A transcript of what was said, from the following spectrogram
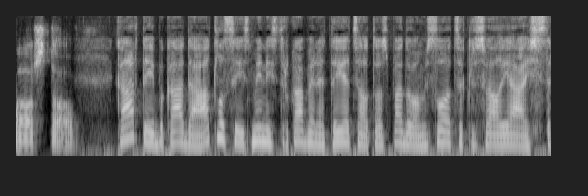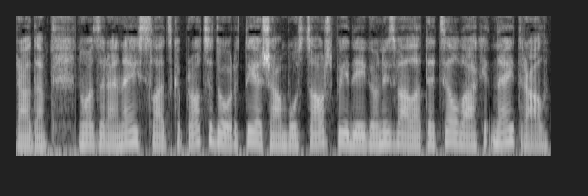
pārstāvu. Kārtība, kādā atlasīs ministru kabineta ieceltos padomis locekļus, vēl jāizstrādā. Nozarē neizslēdz, ka procedūra tiešām būs caurspīdīga un izvēlētie cilvēki neitrāli,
